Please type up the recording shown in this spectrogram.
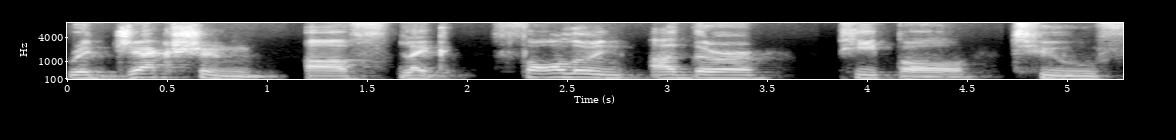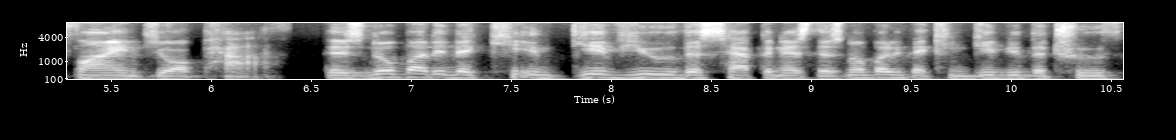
rejection of like following other people to find your path. There's nobody that can give you this happiness. There's nobody that can give you the truth.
